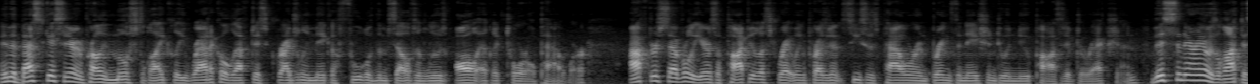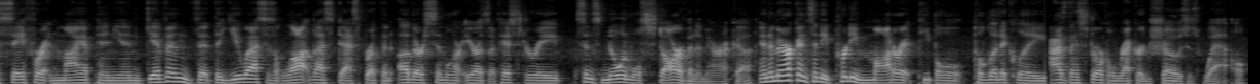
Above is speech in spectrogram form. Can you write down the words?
In the best case scenario, and probably most likely, radical leftists gradually make a fool of themselves and lose all electoral power. After several years, a populist right wing president seizes power and brings the nation to a new positive direction. This scenario is a lot to say for it, in my opinion, given that the US is a lot less desperate than other similar eras of history, since no one will starve in America. And Americans tend to be pretty moderate people politically, as the historical record shows as well.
